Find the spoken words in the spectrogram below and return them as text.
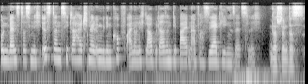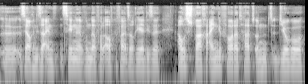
Und wenn es das nicht ist, dann zieht er halt schnell irgendwie den Kopf ein. Und ich glaube, da sind die beiden einfach sehr gegensätzlich. Das stimmt. Das äh, ist ja auch in dieser einen Szene wundervoll aufgefallen, als auch Rea diese Aussprache eingefordert hat und Diogo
